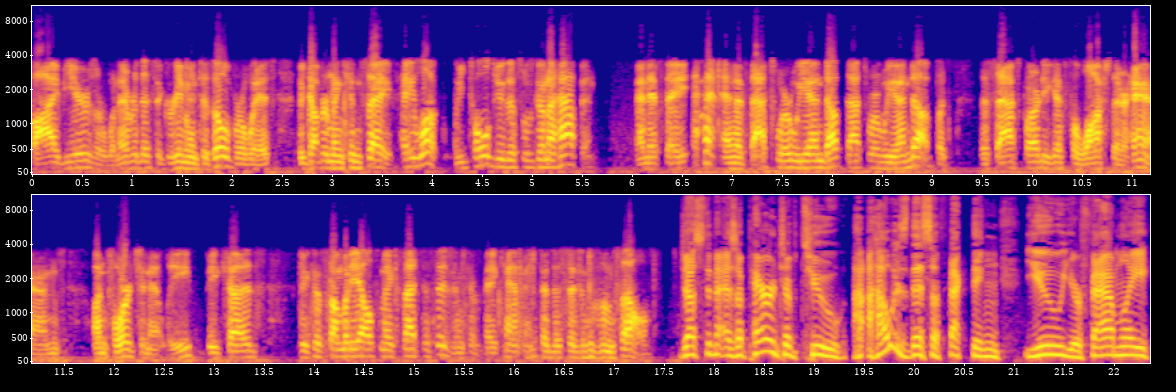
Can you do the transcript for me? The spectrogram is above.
five years or whenever this agreement is over with, the government can say, Hey, look, we told you this was going to happen. And if they, and if that's where we end up, that's where we end up. But the Sask party gets to wash their hands, unfortunately, because, because somebody else makes that decision because they can't make the decisions themselves. Justin, as a parent of two, how is this affecting you, your family?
